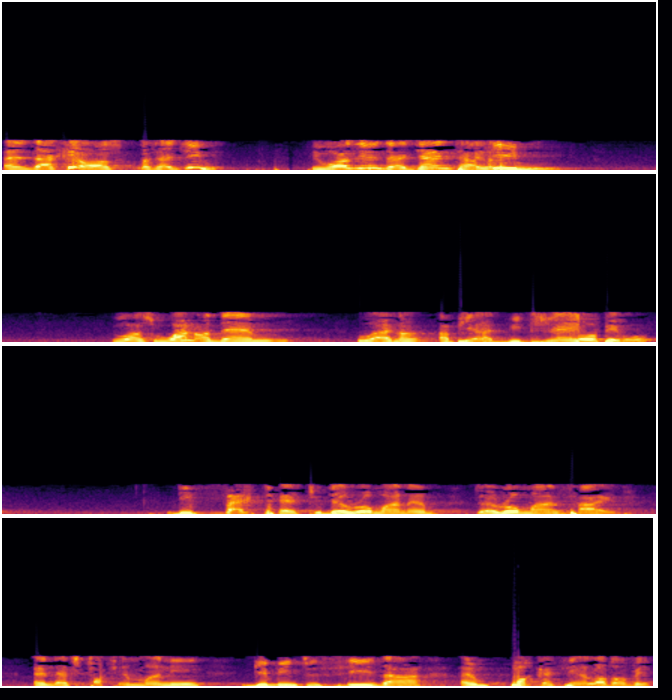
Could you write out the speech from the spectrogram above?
And Zacchaeus was a Jew. He wasn't a Gentile. He, he was one of them who had not appeared betrayed people, defected to the Roman um, to the Roman side, and extorting money giving to Caesar and pocketing a lot of it.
